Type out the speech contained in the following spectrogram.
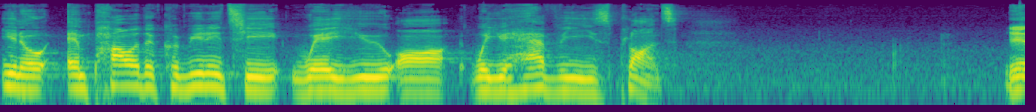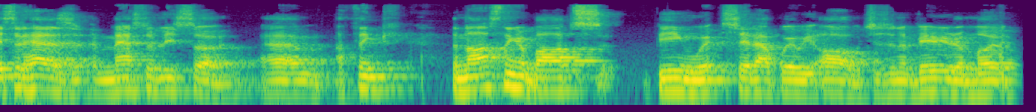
you know, empower the community where you are, where you have these plants? Yes, it has massively so. Um, I think the nice thing about being set up where we are, which is in a very remote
